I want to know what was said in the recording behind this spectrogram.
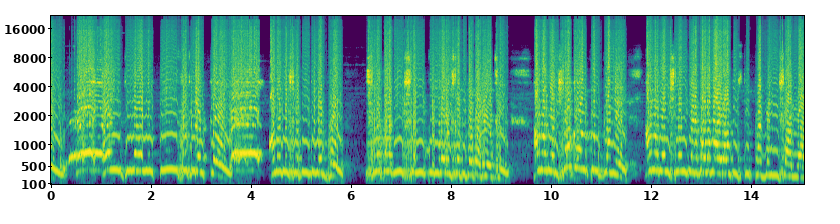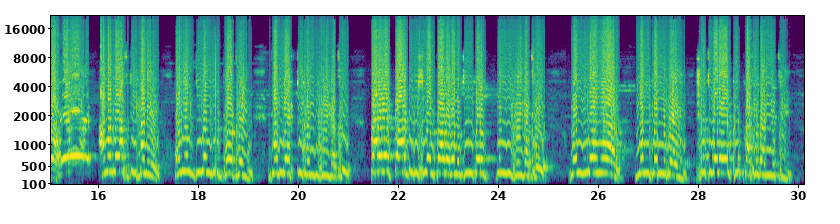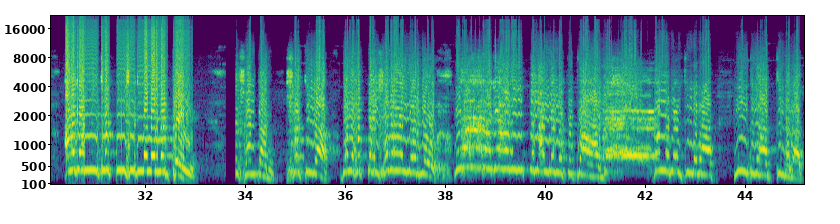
এই জুলাই ঐক্য ইনসাফের ঐক্য। আমাদের সাথে ইতিমধ্যে শতাধিক শহীদ পরিবারের সাথে কথা হয়েছে। আমাদের সকল প্রোগ্রামে আমাদের শহীদের মায়েরা উপস্থিত থাকবেন ইনশাআল্লাহ। আমাদের আজকে এখানে অনেক জীবন যুদ্ধ আছেন যাদের একটি খন্ডি হয়ে গেছে। প্রায় একটা আর্টিফিশিয়াল পা লাগানো চিরতর বন্দি হয়ে গেছে। বন্ধুরা আমার, মনে করিয়ে দেয় সচিবালয়ের খুব কাছে দাঁড়িয়েছি। আগামী ছত্রিশে জুলাইয়ের মধ্যে সন্তান শত্রুরা গণহত্যায় সবাই মরল মরার আগে আমি মাইরা মরতে চাই বাংলাদেশ জিন্দাবাদ ইনকিলাব জিন্দাবাদ।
